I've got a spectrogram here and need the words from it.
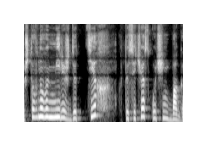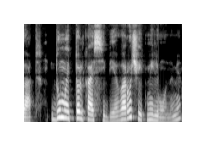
Что в новом мире ждет тех, кто сейчас очень богат, думает только о себе, ворочает миллионами,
